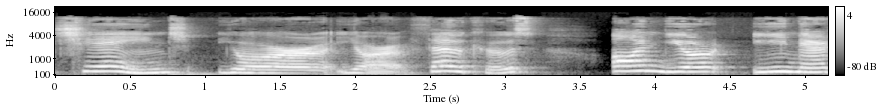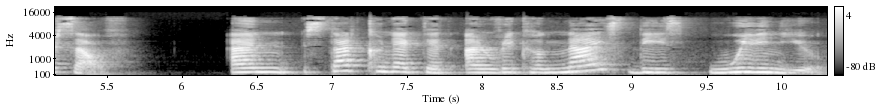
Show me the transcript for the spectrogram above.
change your your focus on your inner self and start connected and recognize this within you.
